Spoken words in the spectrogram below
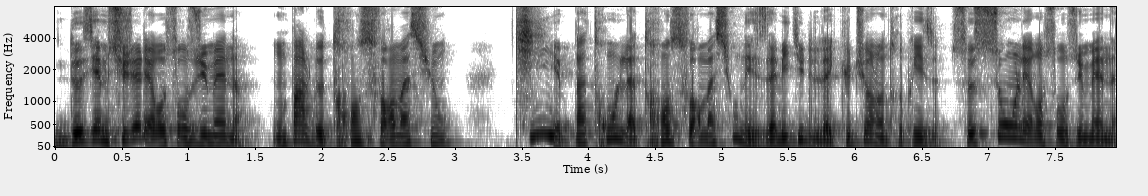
Deuxième sujet, les ressources humaines. On parle de transformation. Qui est patron de la transformation des habitudes et de la culture de l'entreprise Ce sont les ressources humaines.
